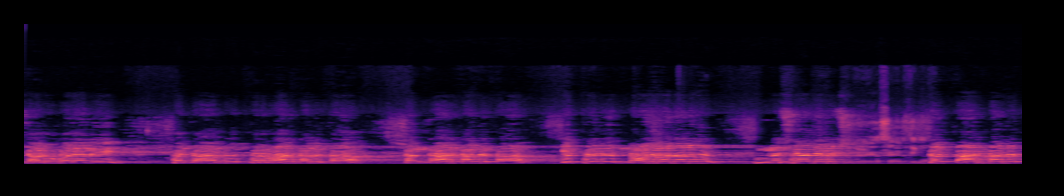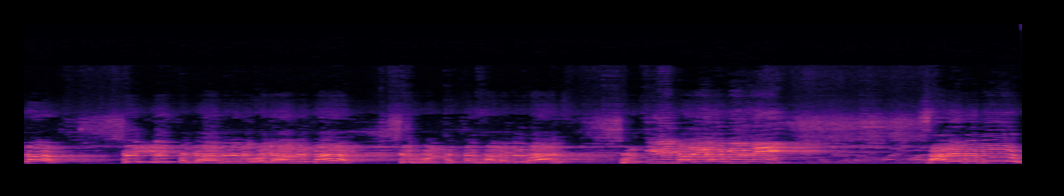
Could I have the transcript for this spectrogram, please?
ਝਾੜੂ ਵਾਲਿਆਂ ਨੇ ਪੰਜਾਬ ਨੂੰ ਬਰਬਾਦ ਕਰ ਦਿੱਤਾ, ਕੰਗਾਲ ਕਰ ਦਿੱਤਾ। ਇੱਥੇ ਦੇ ਨੌਜਵਾਨਾਂ ਨੂੰ ਨਸ਼ਿਆਂ ਦੇ ਵਿੱਚ ਸਾਈਡ ਕਰ ਦਿੱਤਾ ਤੇ ਇਹ ਪੰਜਾਬ ਇਹਨਾਂ ਨੂੰ ਉਜਾੜ ਦਿੱਤਾ। ਤੇ ਹੁਣ 70 ਸਾਲਾਂ ਤੋਂ ਬਾਅਦ ਹੁਣ ਕਿਹਦੀ ਵਾਰੀ ਆਉਗੀ ਬਈ। ਸਾਰੇ ਬੋਲੋ,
